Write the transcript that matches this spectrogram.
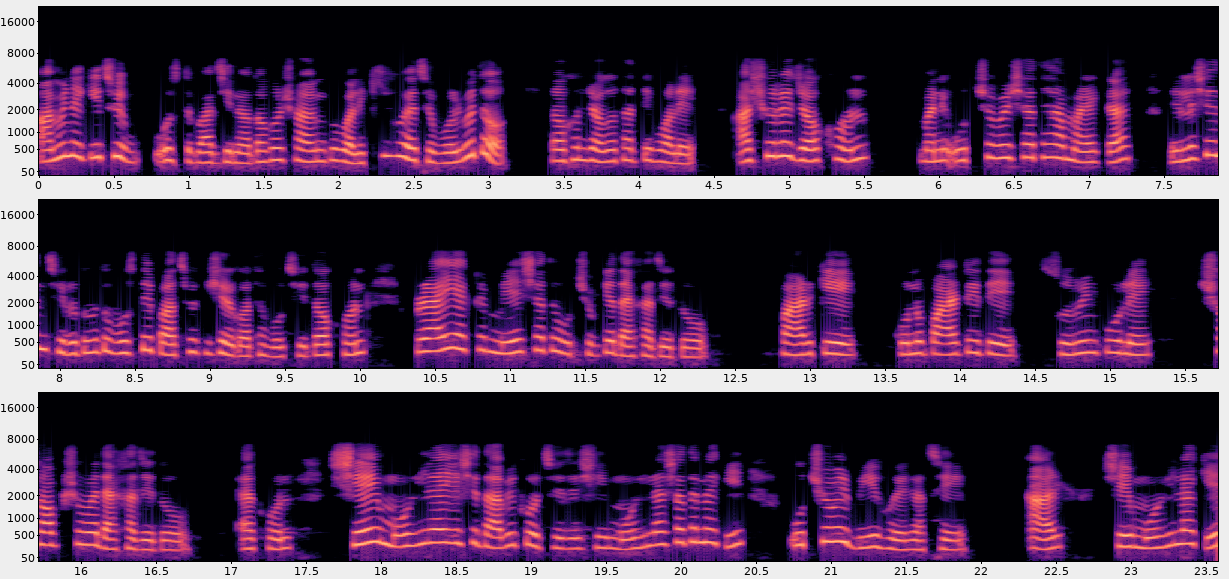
আমি না কিছুই বুঝতে পারছি না। তখন স্বয়ংভু বলে, কি হয়েছে বলবে তো? তখন জগদ্ধাত্রী বলে, আসলে যখন মানে উৎসবের সাথে আমার একটা রিলেশন ছিল, তুমি তো বুঝতেই পারছ কিসের কথা বলছি, তখন প্রায় একটা মেয়ের সাথে উৎসবকে দেখা যেত। পার্কে, কোনো পার্টিতে, সুইমিং পুলে সব সময় দেখা যেত। এখন সেই মহিলাই এসে দাবি করছে যে সেই মহিলার সাথে নাকি উৎসবের বিয়ে হয়ে গেছে। আর সেই মহিলাকে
